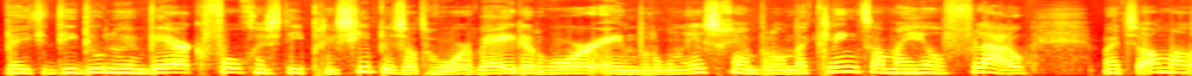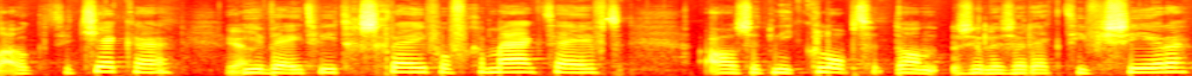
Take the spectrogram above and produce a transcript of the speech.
weet je, die doen hun werk volgens die principes. Dat hoor, wederhoor, één bron is geen bron. Dat klinkt allemaal heel flauw. Maar het is allemaal ook te checken. Ja. Je weet wie het geschreven of gemaakt heeft. Als het niet klopt, dan zullen ze rectificeren.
